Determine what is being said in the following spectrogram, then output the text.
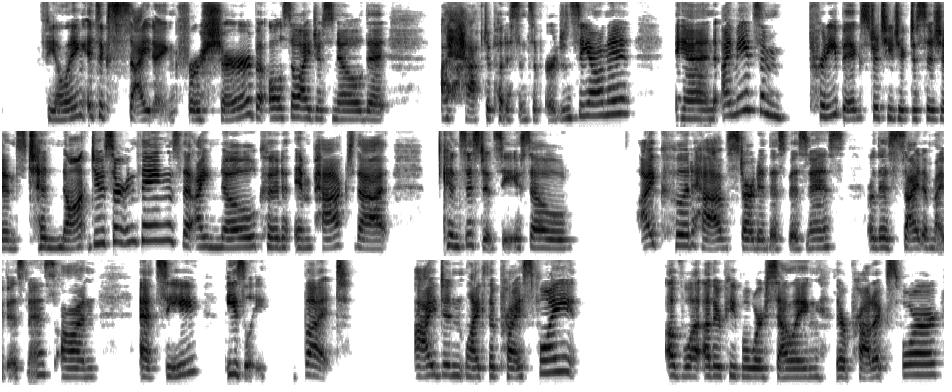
feeling. It's exciting for sure, but also I just know that I have to put a sense of urgency on it. And I made some pretty big strategic decisions to not do certain things that I know could impact that consistency. So I could have started this business or this side of my business on Etsy easily, but I didn't like the price point of what other people were selling their products for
